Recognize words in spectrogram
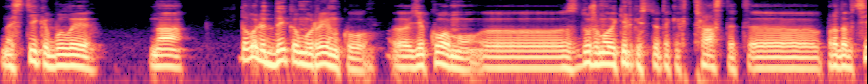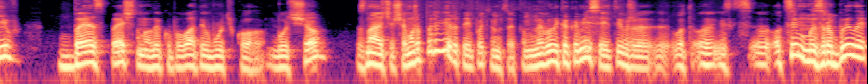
настільки були на доволі дикому ринку, е, якому е, з дуже малою кількістю таких trusted продавців безпечно могли купувати у будь-кого, будь-що, знаючи, що може перевірити, і потім це там невелика комісія, і ти вже е, от оцим ми зробили.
